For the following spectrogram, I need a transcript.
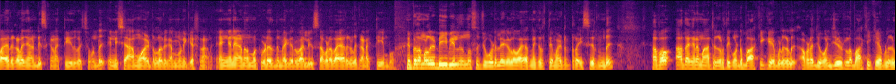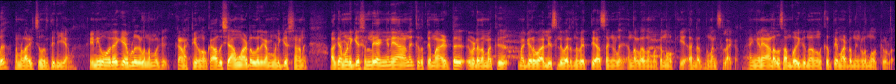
വയറുകളെ ഞാൻ ഡിസ്കണക്ട് ചെയ്ത് വെച്ചുകൊണ്ട് ഇനി ശ്യാമുമായിട്ടുള്ള ഒരു കമ്മ്യൂണിക്കേഷനാണ് എങ്ങനെയാണ് നമുക്ക് ഇവിടെ ഇരുന്ന് മെഗർ വാല്യൂസ് അവിടെ വയറുകൾ കണക്ട് ചെയ്യുമ്പോൾ? ഇപ്പോൾ നമ്മൾ ഡി ബിയിൽ നിന്ന് സ്വിച്ച് ബോർഡിലേക്കുള്ള വയറിനെ കൃത്യമായിട്ട് ട്രേസ് ചെയ്തിട്ടുണ്ട്. അപ്പോൾ അതങ്ങനെ മാറ്റി നിർത്തിക്കൊണ്ട് ബാക്കി കേബിളുകൾ അവിടെ ജോയിൻ ചെയ്തിട്ടുള്ള ബാക്കി കേബിളുകൾ നമ്മൾ അഴിച്ചു നിർത്തിയിരിക്കുകയാണ്. ഇനി ഓരോ കേബിളുകൾ നമുക്ക് കണക്ട് ചെയ്ത് നോക്കാം. അത് ശ്യാമുമായിട്ടുള്ളൊരു കമ്മ്യൂണിക്കേഷനാണ് ആ കമ്മ്യൂണിക്കേഷനിൽ എങ്ങനെയാണ് കൃത്യമായിട്ട് ഇവിടെ നമുക്ക് മെഗർ വാല്യൂസിൽ വരുന്ന വ്യത്യാസങ്ങൾ എന്നുള്ളത് നമുക്ക് നോക്കി അതിന്റെ അകത്ത് മനസ്സിലാക്കാം. എങ്ങനെയാണ് അത് സംഭവിക്കുന്നതെന്ന് കൃത്യമായിട്ട് നിങ്ങൾ നോക്കിയുള്ളൂ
